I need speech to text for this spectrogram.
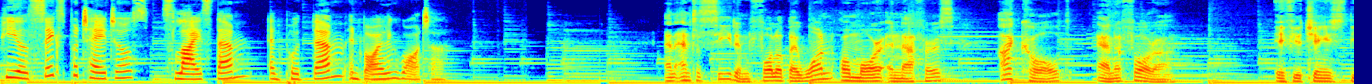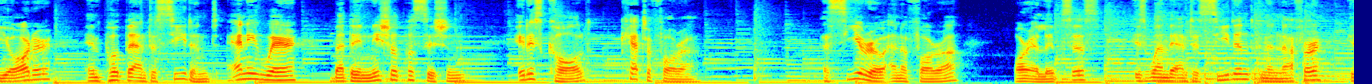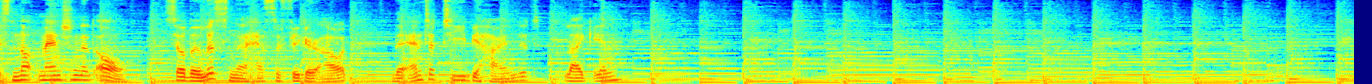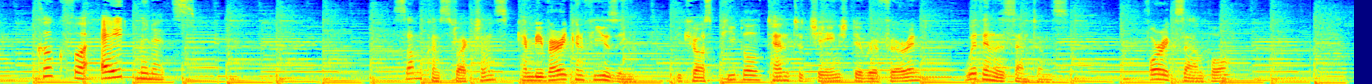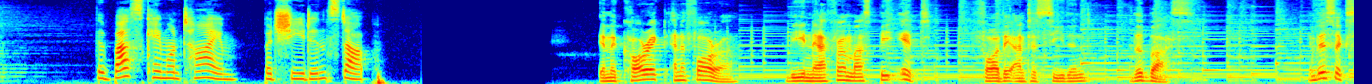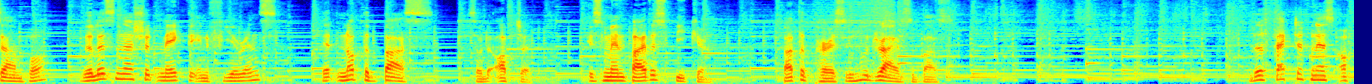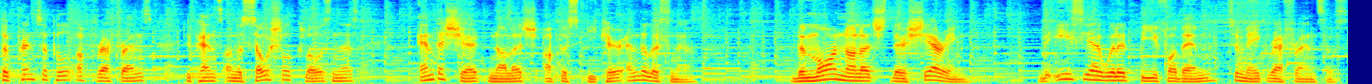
Peel 6 potatoes, slice them, and put them in boiling water. An antecedent followed by one or more anaphors are called anaphora. If you change the order and put the antecedent anywhere but the initial position, it is called cataphora. A zero anaphora or ellipsis is when the antecedent in anaphor is not mentioned at all, so the listener has to figure out the entity behind it, like in for 8 minutes. Some constructions can be very confusing because people tend to change the referent within a sentence. For example, The bus came on time, but she didn't stop. in the correct anaphora, the anaphor must be it for the antecedent, the bus. In this example, the listener should make the inference that not the bus, so the object, is meant by the speaker, but the person who drives the bus. The effectiveness of the principle of reference depends on the social closeness and the shared knowledge of the speaker and the listener. The more knowledge they're sharing, the easier will it be for them to make references.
